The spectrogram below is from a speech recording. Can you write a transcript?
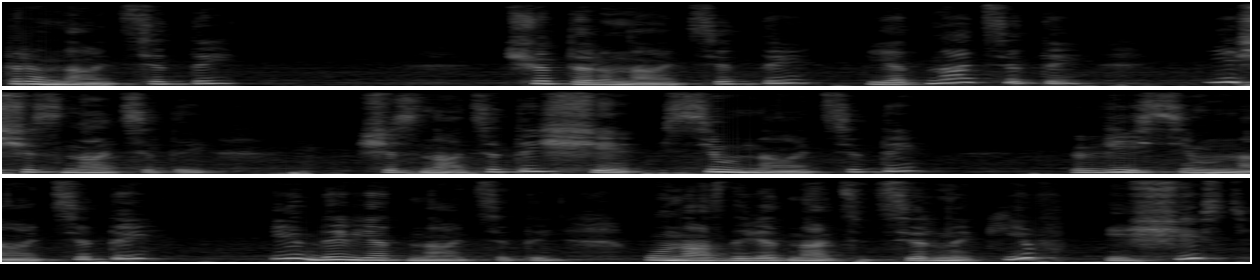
тринадцятий, чотирнадцятий, п'ятнадцятий і шістнадцятий. Шістнадцятий, ще сімнадцятий, вісімнадцятий і дев'ятнадцятий. У нас 19 сірників і 6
